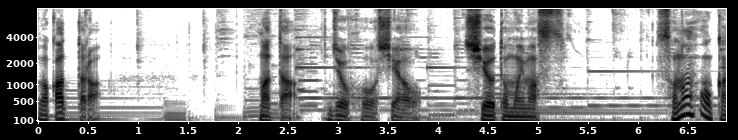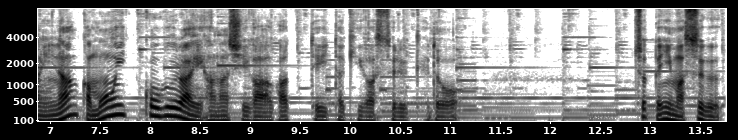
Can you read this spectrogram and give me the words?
分かったら、また情報シェアをしようと思います。その他になんかもう一個ぐらい話が上がっていた気がするけど、ちょっと今すぐ、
